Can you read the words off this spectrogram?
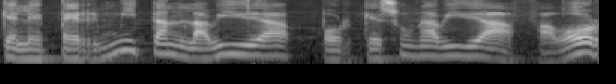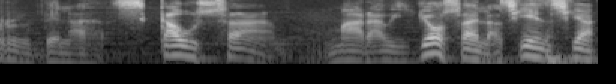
que le permitan la vida porque es una vida a favor de la causa maravillosa de la ciencia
